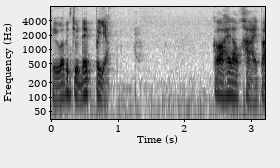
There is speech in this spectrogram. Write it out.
ถือว่าเป็นจุดได้เปรียบ ก็ให้เราขายไป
